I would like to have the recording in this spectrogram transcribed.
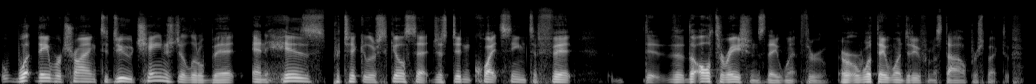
what they were trying to do changed a little bit, and his particular skill set just didn't quite seem to fit the, the, the alterations they went through, or, or what they wanted to do from a style perspective.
